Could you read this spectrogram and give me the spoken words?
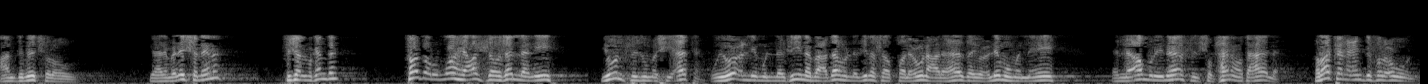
عند بيت فرعون. يعني ما لقيش هنا فيش المكان ده؟ قدر الله عز وجل إن إيه؟ ينفذ مشيئته ويعلم الذين بعده الذين سيطلعون على هذا يعلمهم إن إيه؟ إن أمر نافذ سبحانه وتعالى. ركن عند فرعون.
